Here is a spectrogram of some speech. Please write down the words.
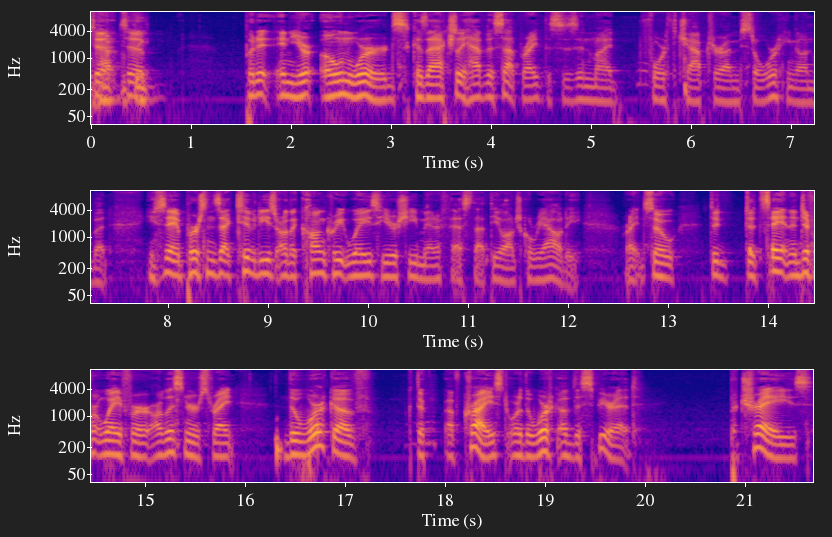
to, to, to think- put it in your own words, because I actually have this up, right? This is in my fourth chapter I'm still working on, but you say a person's activities are the concrete ways he or she manifests that theological reality, right? So to, to say it in a different way for our listeners, right? The work of the of Christ or the work of the Spirit portrays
